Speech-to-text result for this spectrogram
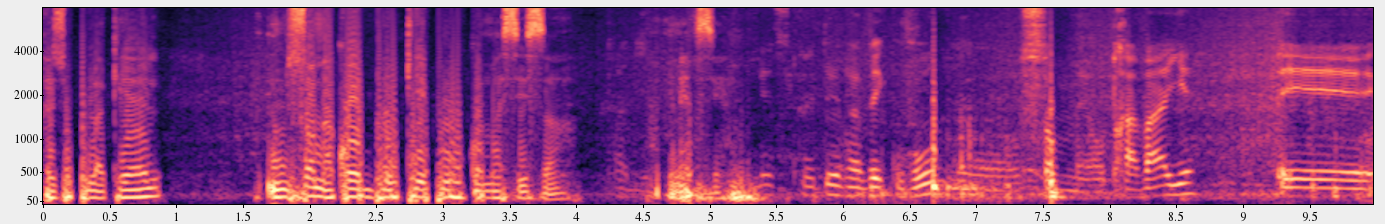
raison pour laquelle nous sommes encore bloqués pour commencer ça. Merci. Les avec vous, nous sommes au travail et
